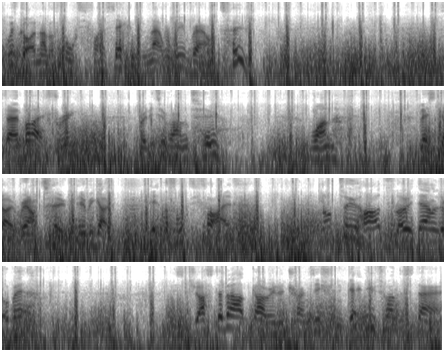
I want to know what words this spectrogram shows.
we've got another 45 seconds, and that will be round two. Stand by. Three. Ready to run. Two. One. Let's go. Round two. Here we go. Hit the 45. Not too hard. Slow it down a little bit. It's just about going and transition, getting you to understand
